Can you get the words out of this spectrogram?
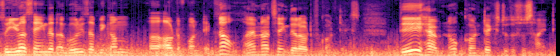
So you are saying that agoris have become uh, out of context? No, I am not saying they're out of context. They have no context to the society.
